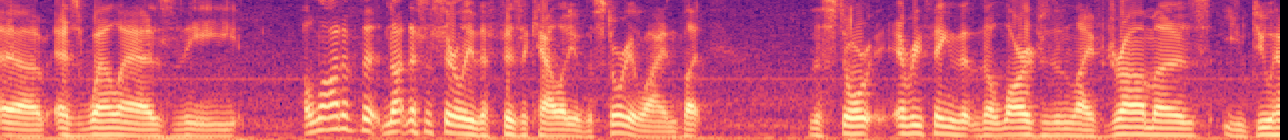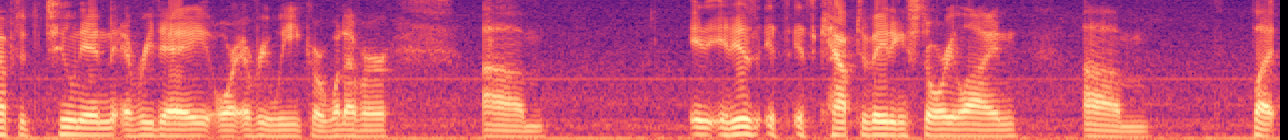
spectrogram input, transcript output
uh, as well as the a lot of the not necessarily the physicality of the storyline, but the story everything that the larger than life dramas you do have to tune in every day or every week or whatever. Um it, it is it's it's captivating storyline um but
